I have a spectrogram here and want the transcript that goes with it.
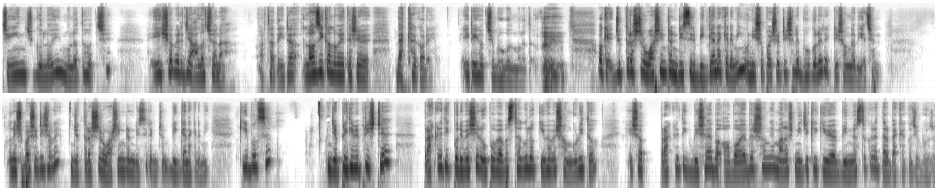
চেঞ্জগুলোই মূলত হচ্ছে, এইসবের যে আলোচনা অর্থাৎ এটা লজিক্যাল ওয়েতে সে ব্যাখ্যা করে। এটাই হচ্ছে ভূগোল মূলত। ওকে যুক্তরাষ্ট্রের ওয়াশিংটন ডিসির বিজ্ঞান একাডেমি উনিশশো পঁয়ষট্টি সালে ভূগোলের একটি সংজ্ঞা দিয়েছেন। উনিশশো পঁয়ষট্টি সালে যুক্তরাষ্ট্রের ওয়াশিংটন ডিসির একজন বিজ্ঞান একাডেমি। কি বলছে? যে পৃথিবী পৃষ্ঠে প্রাকৃতিক পরিবেশের উপব্যবস্থাগুলো কীভাবে সংগঠিত, এসব প্রাকৃতিক বিষয় বা অবয়বের সঙ্গে মানুষ নিজেকে কীভাবে বিন্যস্ত করে তার ব্যাখ্যা খুঁজে বুঝল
